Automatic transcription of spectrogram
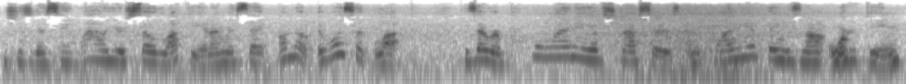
And she's going to say, wow, you're so lucky. And I'm going to say, oh no, it wasn't luck. Because there were plenty of stressors and plenty of things not working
